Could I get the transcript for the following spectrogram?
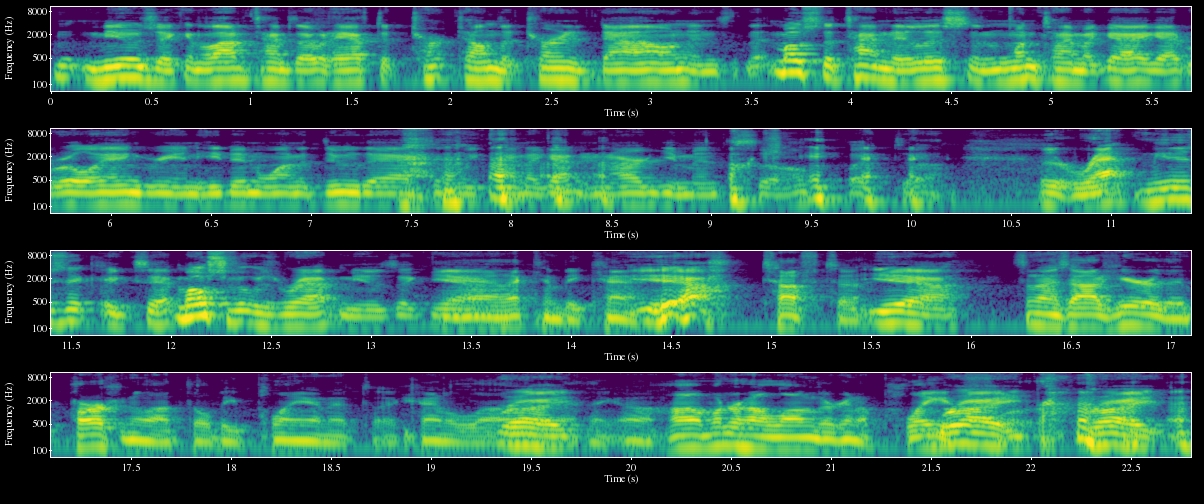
music, and a lot of times I would have to tur- tell them to turn it down. And most of the time they listen. One time a guy got real angry and he didn't want to do that, and we kind of got in an argument. okay. So, but uh, was it rap music? Exactly. Most of it was rap music. Yeah. Yeah, that can be kind of yeah tough to. Yeah. Sometimes out here, the parking lot, they'll be playing it uh, kind of loud. Right. I think, oh, I wonder how long they're going to play it right, for. right,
